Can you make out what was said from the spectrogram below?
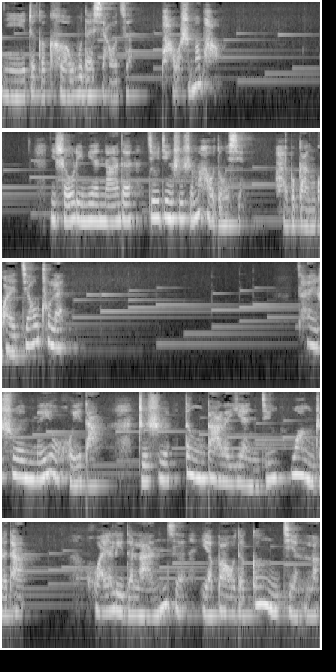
你这个可恶的小子，跑什么跑？你手里面拿的究竟是什么好东西？还不赶快交出来！”蔡顺没有回答，只是瞪大了眼睛望着他，怀里的篮子也抱得更紧了。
